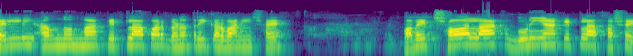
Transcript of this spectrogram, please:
પહેલી આમનોંધમાં કેટલા પર ગણતરી કરવાની છે? હવે છ લાખ ગુણ્યા કેટલા થશે?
